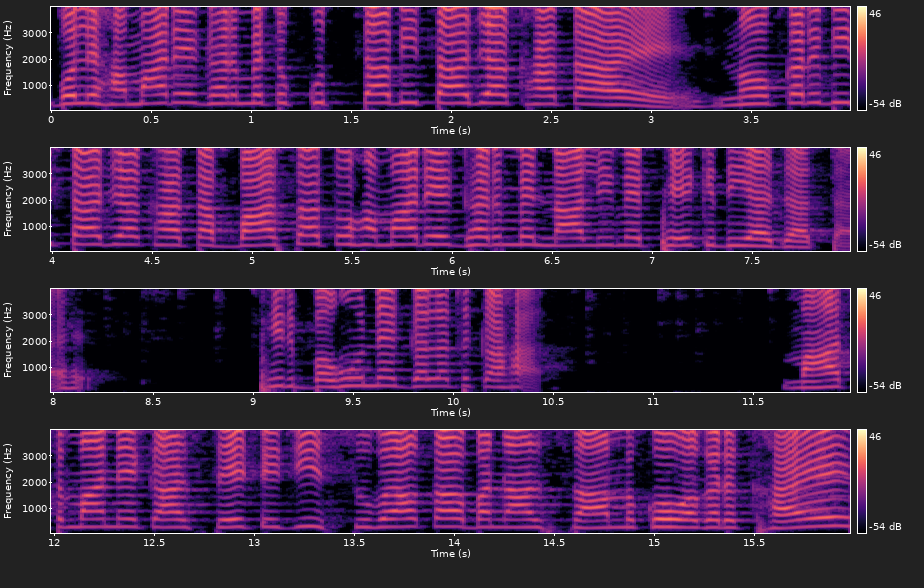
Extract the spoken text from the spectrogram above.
बोले, हमारे घर में तो कुत्ता भी ताज़ा खाता है, नौकर भी ताज़ा खाता, बासा तो हमारे घर में नाली में फेंक दिया जाता है। फिर बहू ने गलत कहा महात्मा ने कहा, सेठ जी, सुबह का बना शाम को अगर खाए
